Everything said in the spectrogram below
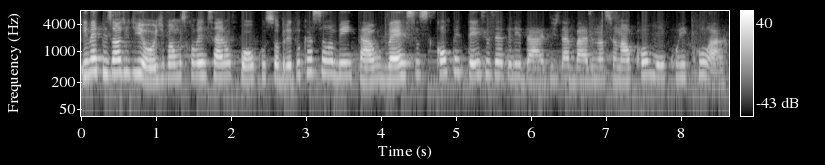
E no episódio de hoje vamos conversar um pouco sobre educação ambiental versus competências e habilidades da Base Nacional Comum Curricular.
